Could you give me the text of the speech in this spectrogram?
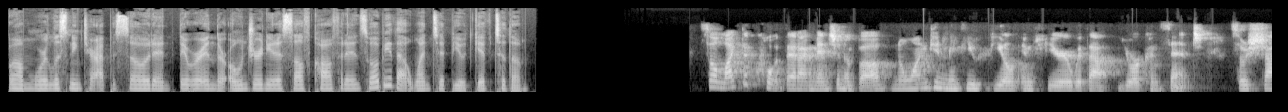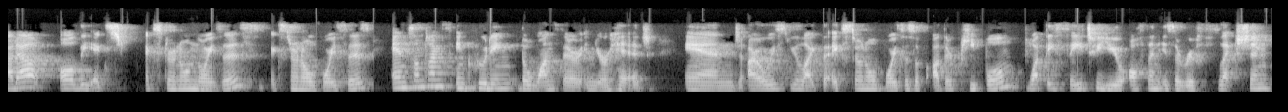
um, were listening to your episode and they were in their own journey to self-confidence what would be that one tip you would give to them so, like the quote that I mentioned above, no one can make you feel inferior without your consent. So, shut out all the ex- external noises, external voices, and sometimes including the ones that are in your head. And I always feel like the external voices of other people, what they say to you often is a reflection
